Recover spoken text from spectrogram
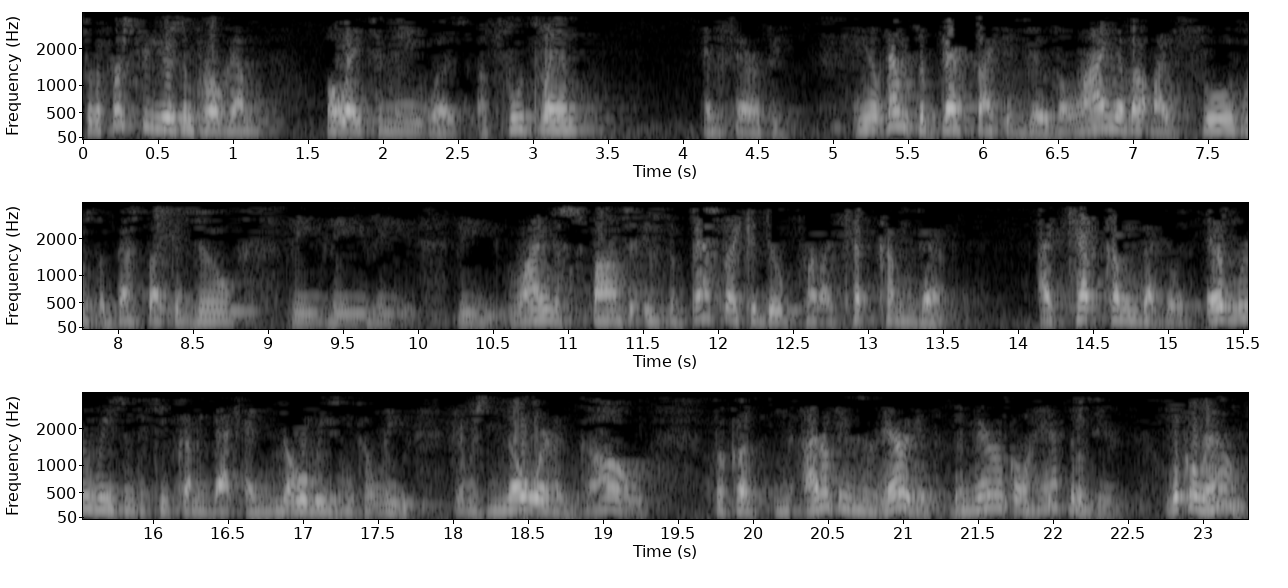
for the first few years in program, OA to me was a food plan and therapy. And you know, that was the best I could do. The lying about my food was the best I could do. The, the, the, the lying to sponsor, it the best I could do, but I kept coming back. I kept coming back. There was every reason to keep coming back and no reason to leave. There was nowhere to go because I don't think this is arrogant. The miracle happens here. Look around.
